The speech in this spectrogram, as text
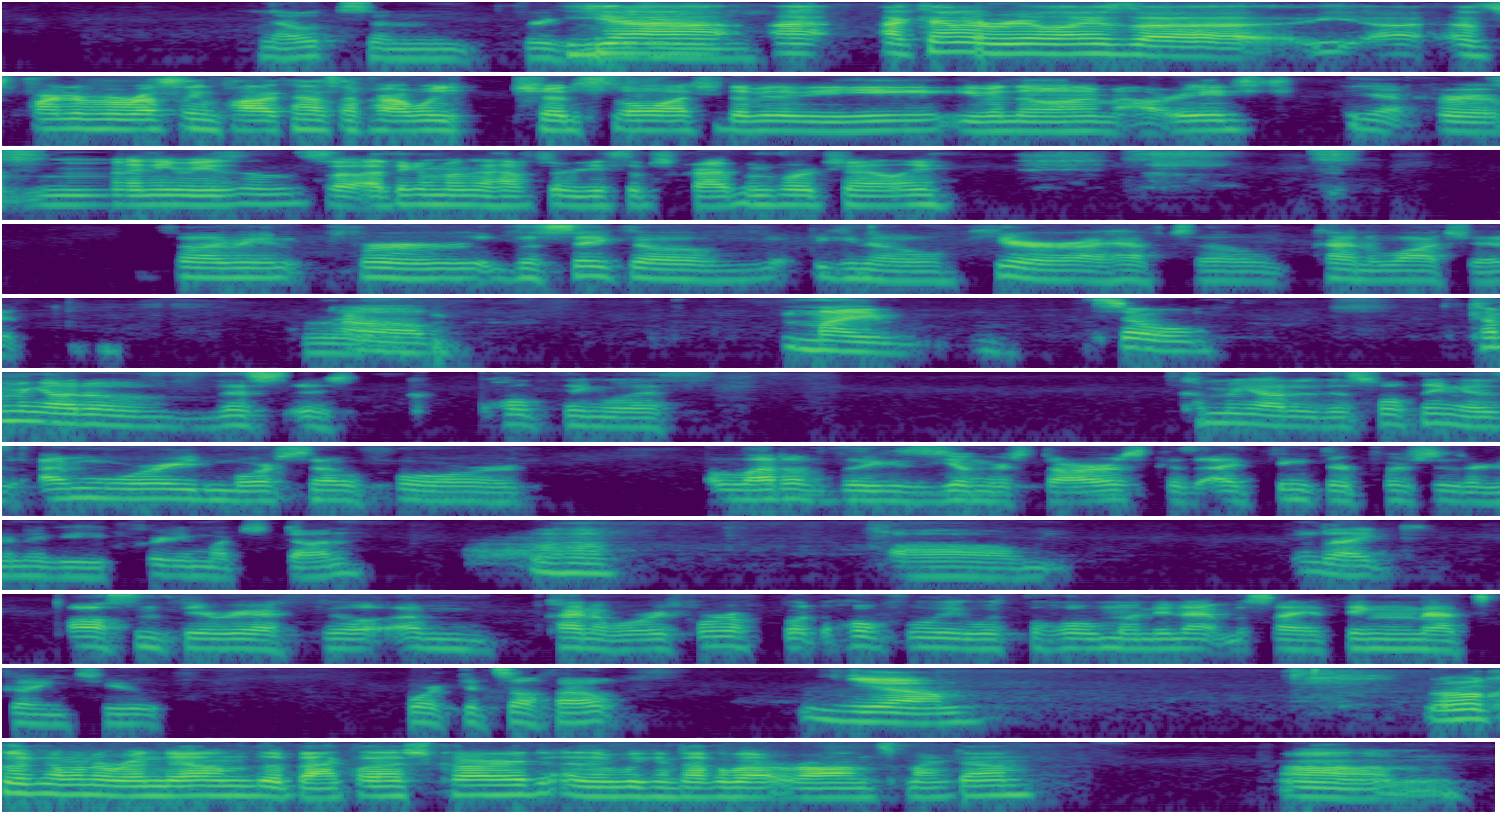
notes and reviews. Yeah, I, I kind of realized uh, uh, as part of a wrestling podcast, I probably should still watch WWE, even though I'm outraged yeah. for many reasons. So I think I'm gonna have to resubscribe, unfortunately. So I mean, for the sake of you know, here I have to kind of watch it. Yeah. Um, my so coming out of this is whole thing with coming out of this whole thing is I'm worried more so for a lot of these younger stars because I think their pushes are going to be pretty much done. Mhm. Um, like Austin Theory, I feel I'm kind of worried for, but hopefully with the whole Monday Night Messiah thing, that's going to work itself out. Yeah. Real quick, I want to run down the Backlash card, and then we can talk about Raw and SmackDown. Um,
